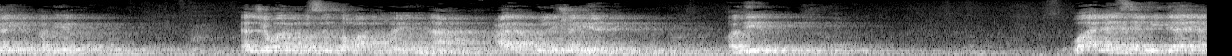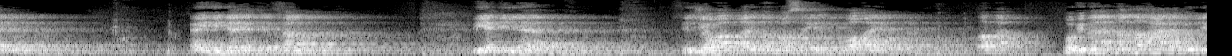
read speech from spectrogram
شيء قدير؟ الجواب البسيط طبعا نعم على كل شيء قدير. وأليس الهداية أي هداية الخلق بيد الله؟ الجواب أيضا بسيط وهو طبعا. وبما أن الله على كل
